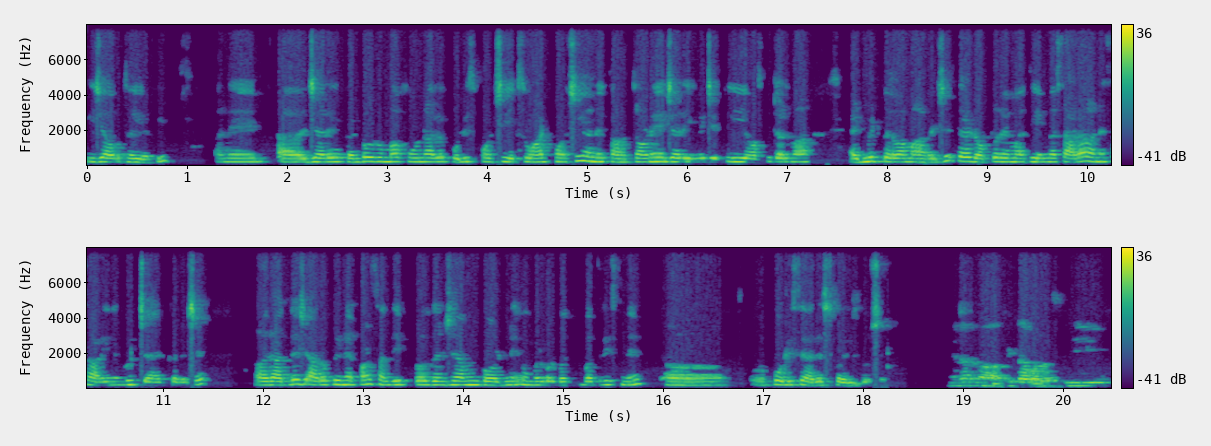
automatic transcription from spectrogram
ઈજાઓ થઈ હતી. અને જ્યારે કંટ્રોલ રૂમમાં ફોન આવ્યો, પોલીસ પહોંચી, એકસો આઠ પહોંચી અને ત્ર- ત્રણેય જ્યારે ઇમિડિયેટલી હોસ્પિટલમાં એડમિટ કરવામાં આવે છે, ત્યારે ડોક્ટર એમાંથી એમના સાળા અને સાળીને મૃત જાહેર કરે છે. રાત્રે જ આરોપીને પણ સંદીપ ઘનશ્યામ ગોડને ઉંમર બત્રીસને પોલીસે અરેસ્ટ કરી દીધો છે. કેટલા વર્ષથી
